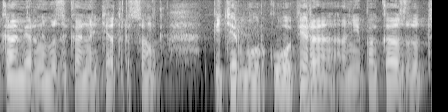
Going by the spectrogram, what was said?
камерный музыкальный театр Санкт-Петербург «Опера». Они показывают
